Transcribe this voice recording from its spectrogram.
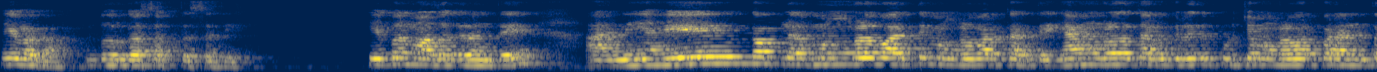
हे बघा दुर्गा सप्तसती. हे पण माझं ग्रंथ आहे. आणि हे कपलं मंगळवार ते मंगळवार करते. ह्या मंगळवार चालू केले तर पुढच्या मंगळवारपर्यंत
